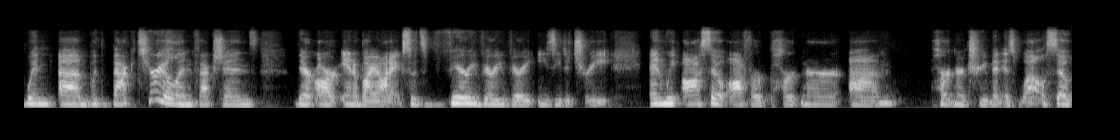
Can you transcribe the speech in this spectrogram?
when um, with bacterial infections there are antibiotics so it's very very very easy to treat and we also offer partner um, partner treatment as well so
